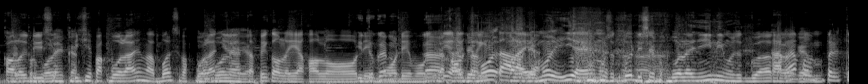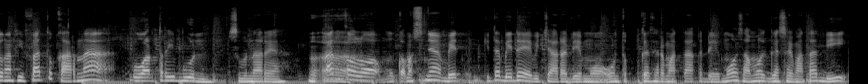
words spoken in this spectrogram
Kalau di, di sepak bolanya nggak boleh sepak bolanya, boleh, ya. tapi kalau ya kalau Itu kan, demo-demo nah, gitu ya kalau demo, kita kalau lah ya. demo iya ya. maksud gua di sepak bolanya ini maksud gua Karena kayak- perhitungan FIFA tuh karena keluar tribun sebenarnya. Kan kalau maksudnya be- kita beda ya bicara demo untuk gas air mata ke demo sama gas air mata di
